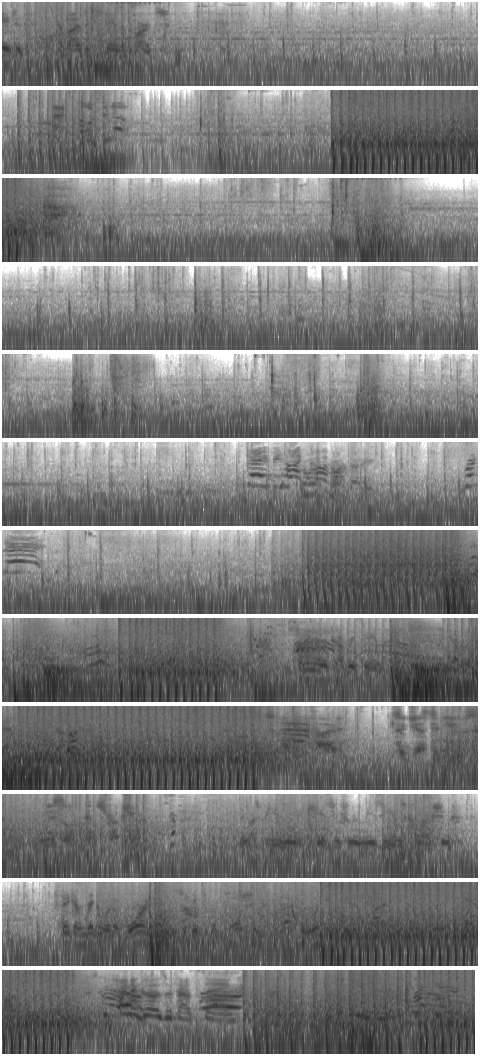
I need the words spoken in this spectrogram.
Agent, ISAC scan the parts. Museum's collection. If they can rig it with a warhead and submit to propulsion, it wouldn't even be a side. Kinda goes without saying. Agent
